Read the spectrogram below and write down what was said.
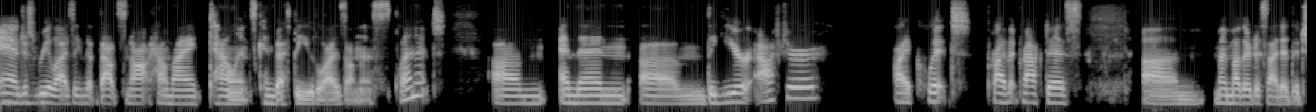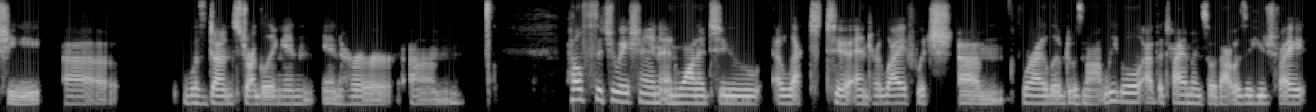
And just mm-hmm. realizing that that's not how my talents can best be utilized on this planet. Um, and then um, the year after I quit private practice, um, my mother decided that she uh, was done struggling in in her um, health situation and wanted to elect to end her life, which um, where I lived was not legal at the time. And so that was a huge fight,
